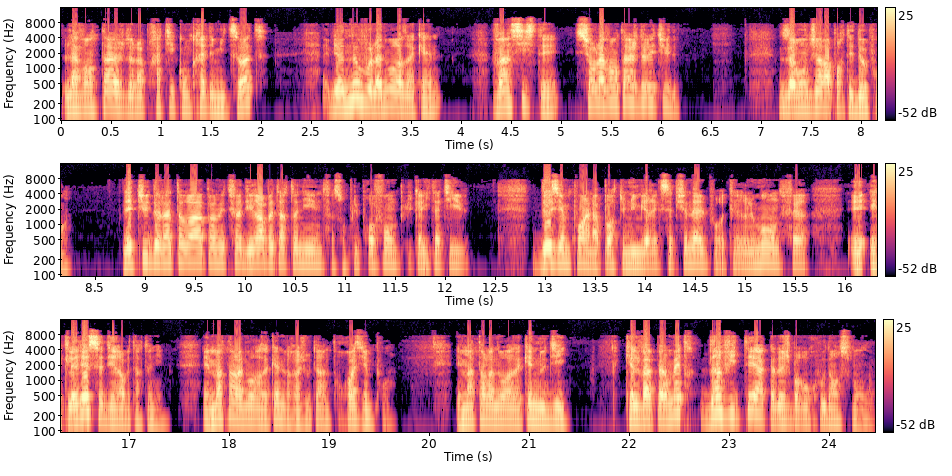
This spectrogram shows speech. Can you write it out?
l'avantage de la pratique concrète des mitzvot, eh bien, nous, Voladmour Azaken, va insister sur l'avantage de l'étude nous avons déjà rapporté deux points. L'étude de la Torah permet de faire des rabatartonim de façon plus profonde, plus qualitative. Deuxième point, elle apporte une lumière exceptionnelle pour éclairer le monde, faire et éclairer cette dirabatartonim. Et maintenant, la Nourazaken va rajouter un troisième point. Et maintenant, la Nourazaken nous dit qu'elle va permettre d'inviter à Kadesh Baruch dans ce monde.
